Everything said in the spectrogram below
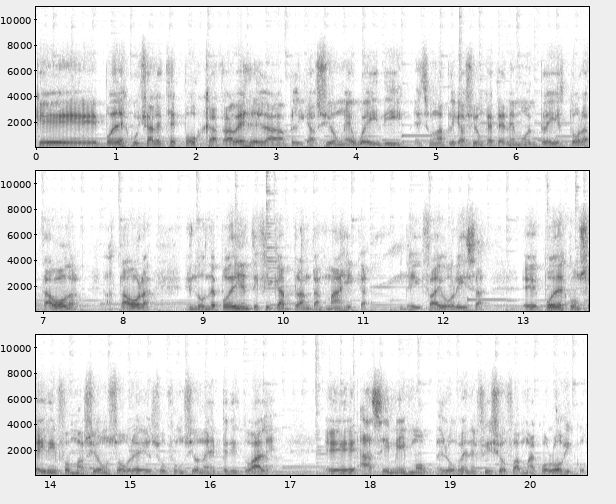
que puedes escuchar este podcast a través de la aplicación EWAD. Es una aplicación que tenemos en Play Store hasta ahora. Hasta ahora en donde puedes identificar plantas mágicas de Ifá Orisa. Eh, puedes conseguir información sobre sus funciones espirituales, eh, asimismo los beneficios farmacológicos.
